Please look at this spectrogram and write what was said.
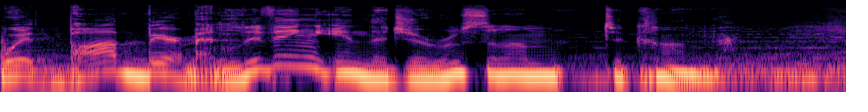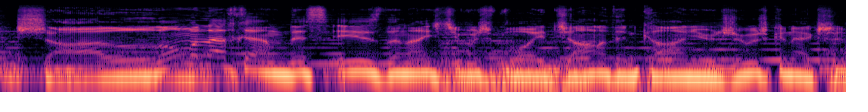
with Bob Bierman. Living in the Jerusalem to come. Shalom Alechem. This is the nice Jewish boy, Jonathan Cahn, your Jewish connection,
